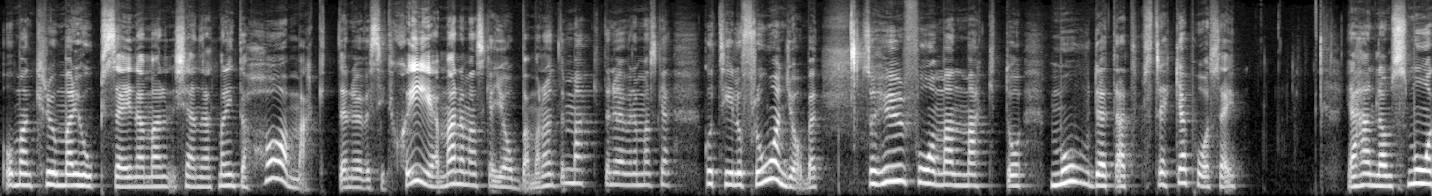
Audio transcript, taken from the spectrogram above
och man krummar ihop sig när man känner att man inte har makten över sitt schema när man ska jobba. Man har inte makten över när man ska gå till och från jobbet. Så hur får man makt och modet att sträcka på sig? Det handlar om små,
